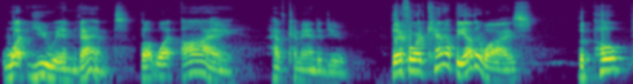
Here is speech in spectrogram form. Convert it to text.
what you invent, but what I have commanded you. Therefore, it cannot be otherwise. The Pope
